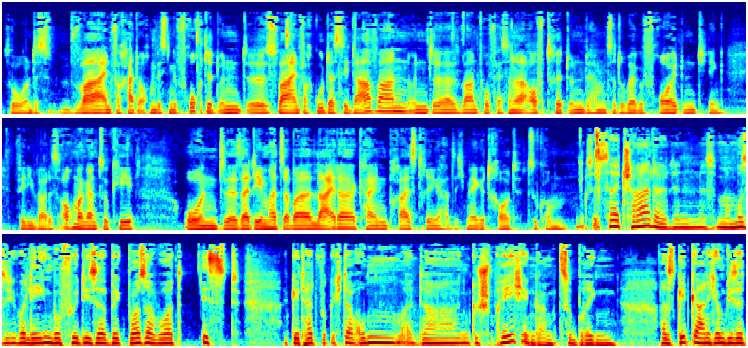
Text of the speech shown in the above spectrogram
So, und es war einfach, hat auch ein bisschen gefruchtet und äh, es war einfach gut, dass sie da waren und äh, war ein professioneller Auftritt und haben uns darüber gefreut und ich denke, für die war das auch mal ganz okay. Und äh, seitdem hat es aber leider keinen Preisträger hat sich mehr getraut zu kommen. Das ist halt schade, denn es, man muss sich überlegen, wofür dieser Big Brother Award ist. Es geht halt wirklich darum, da ein Gespräch in Gang zu bringen. Also es geht gar nicht um diese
